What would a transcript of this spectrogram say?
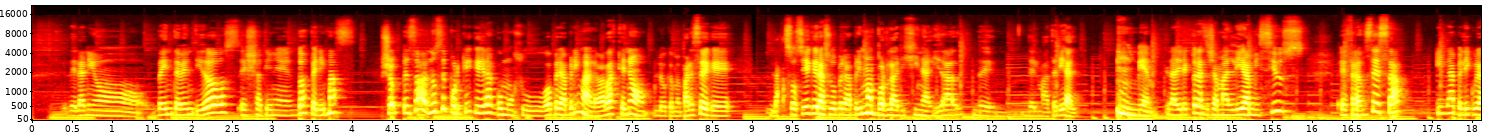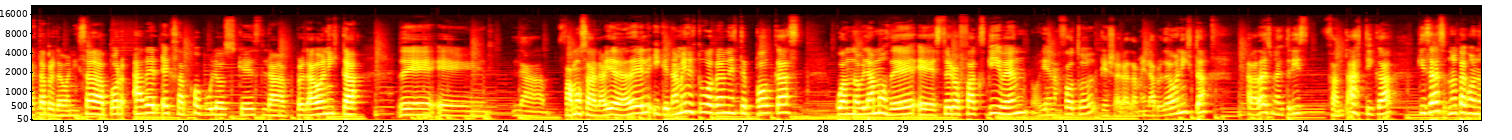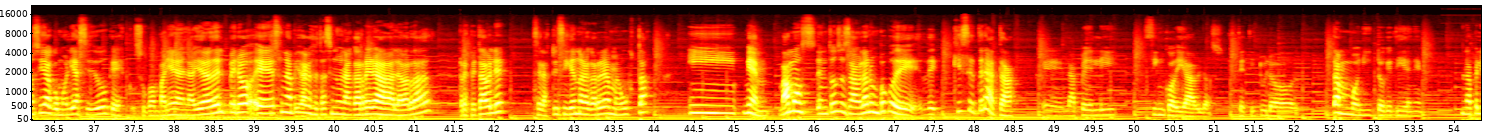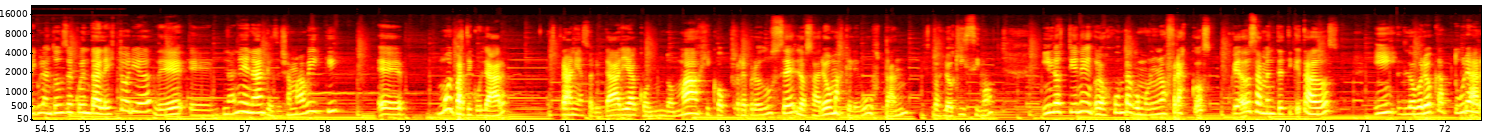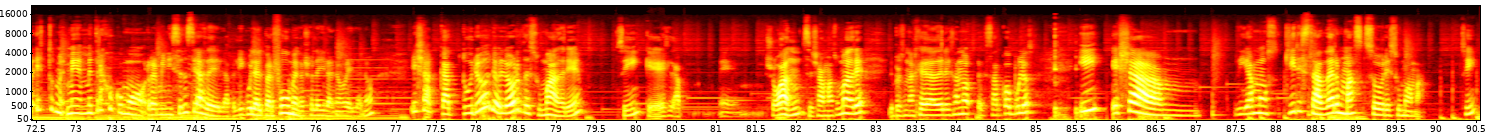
del año 2022. Ella tiene dos pelis más. Yo pensaba, no sé por qué, que era como su ópera prima. La verdad es que no. Lo que me parece que la asocié que era su ópera prima por la originalidad del material. Bien, la directora se llama Lia Missius, es francesa. Y la película está protagonizada por Adele Exarchopoulos, que es la protagonista de eh, la famosa La vida de Adele y que también estuvo acá en este podcast cuando hablamos de eh, Zero Facts Given, o bien la foto, que ella era también la protagonista. La verdad es una actriz fantástica. Quizás no tan conocida como Lia Sidhu, que es su compañera en la vida de él, pero eh, es una piba que se está haciendo una carrera, la verdad, respetable. Se la estoy siguiendo la carrera, me gusta. Y bien, vamos entonces a hablar un poco de, qué se trata eh, la peli Cinco Diablos, este título tan bonito que tiene. La película entonces cuenta la historia de eh, una nena que se llama Vicky, eh, muy particular, extraña, solitaria, con un don mágico, reproduce los aromas que le gustan, esto es loquísimo, y los tiene, los junta como en unos frascos cuidadosamente etiquetados y logró capturar, esto me, trajo como reminiscencias de la película El perfume, que yo leí la novela, ¿no? Ella capturó el olor de su madre, ¿sí? Que es la... Eh, Joan, se llama su madre, el personaje de Alexander Sarcópulos, y ella, mm, digamos, quiere saber más sobre su mamá, ¿sí?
